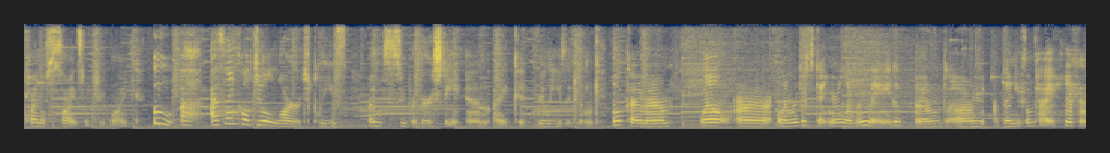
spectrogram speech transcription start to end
kind of size would you like? Ooh, uh, I think I'll do a large, please. I'm super thirsty and I could really use a drink. Okay, ma'am. Well, uh, let me just get your lemonade and uh, then you can pay.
